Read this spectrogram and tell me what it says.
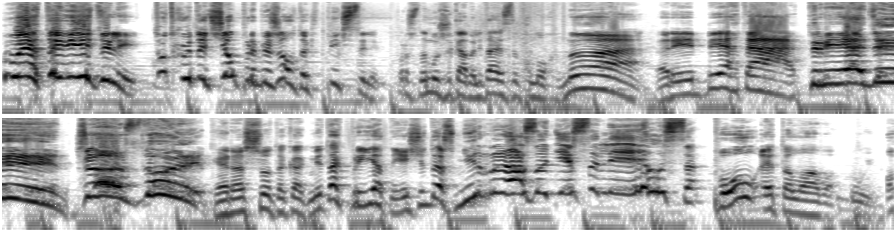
Вы это видели? Тут какой-то чел пробежал так в пикселе. Просто на мужика вылетает с ног. На! Ребята! 3-1! Just do it! Хорошо-то как. Мне так приятно. Я еще даже ни разу не слился. Пол это лава. Ой, а,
